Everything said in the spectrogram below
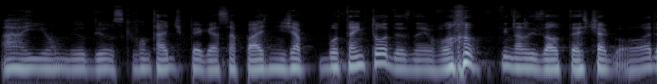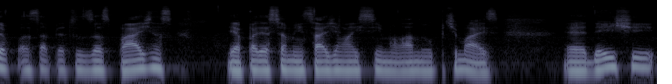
Aí eu, meu Deus, que vontade de pegar essa página e já botar em todas, né? Vou finalizar o teste agora, passar para todas as páginas e aparece a mensagem lá em cima, lá no Optimize. É, deixe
